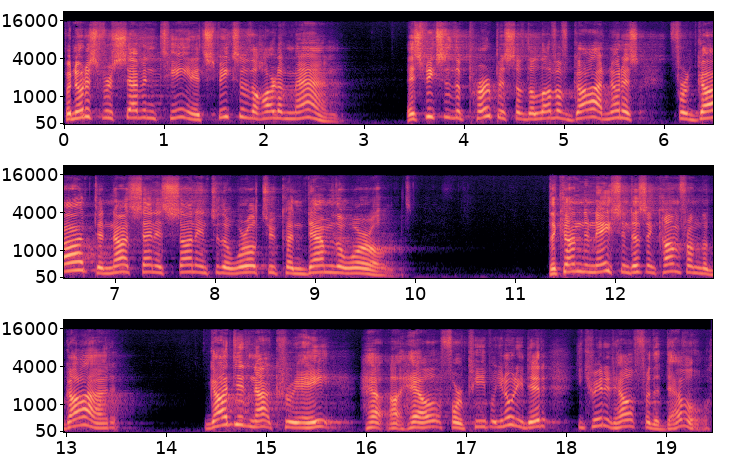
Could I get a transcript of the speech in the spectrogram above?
But notice verse 17, it speaks of the heart of man. It speaks of the purpose of the love of God. Notice, for God did not send his Son into the world to condemn the world. The condemnation doesn't come from the God. God did not create Uh, hell for people. You know what he did? He created hell for the devil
